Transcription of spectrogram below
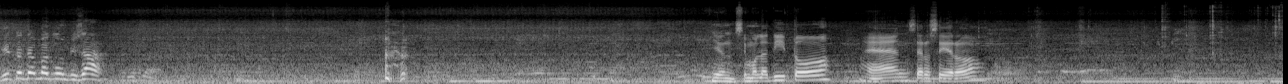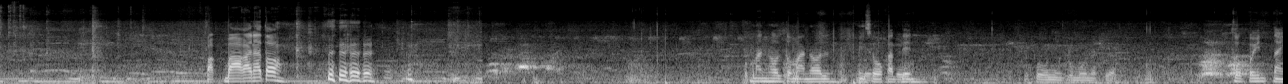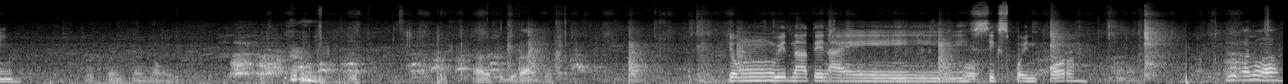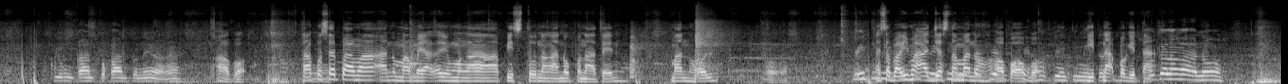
Dito daw mag-umpisa. Yun, simula dito. Ayan, 00. Pakbaka na to. manhole to manhole. May sukat din. Kunin ko muna siya. 2.9. 2.9 ako. Para sigurado. Yung width natin ay 6.4. Yung ano ha, yung kanto-kanto na yan ha. Apo. Tapos sir, pa, ma- ano, mamaya yung mga piston ng ano po natin, manhole. Oo. Ay, sabay ma-adjust naman, oh. Opo, opo. Gitna po, gitna. Huwag ka lang ano,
